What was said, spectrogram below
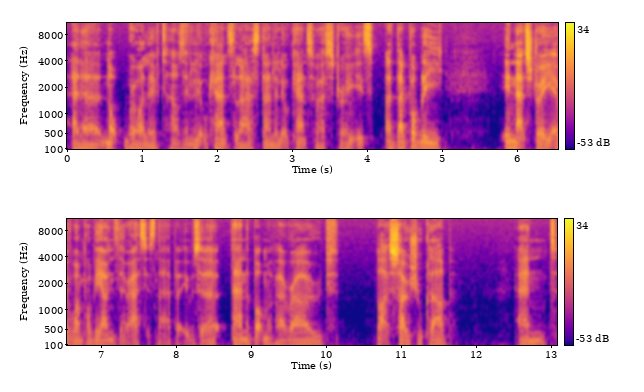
And uh, not where I lived. I was in a little council house down a little council house street. It's uh, they probably in that street. Everyone probably owns their houses now, but it was uh, down the bottom of our road, like a social club, and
